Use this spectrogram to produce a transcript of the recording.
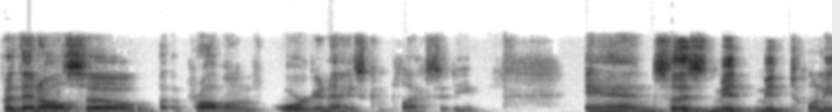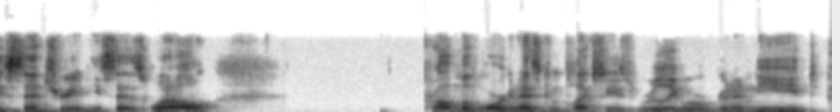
But then also a problem of organized complexity. And so this is mid mid 20th century, and he says, well, problem of organized complexity is really what we're going to need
